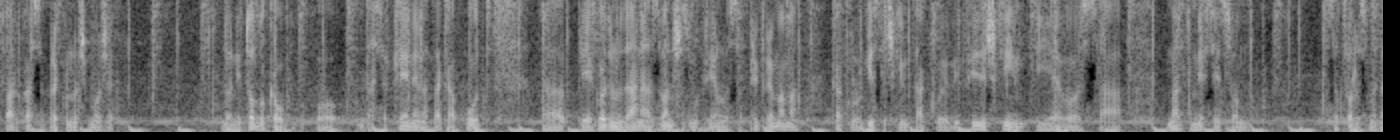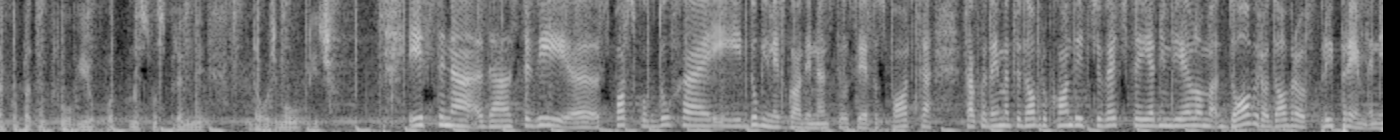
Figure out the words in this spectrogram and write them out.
stvar koja se preko noći može donijeti odluka da se krene na takav put. E, Prije godinu dana zvanično smo krenuli sa pripremama, kako logističkim, tako i fizičkim i evo sa martom mjesecom zatvorili smo jedan kompletan krug i potpuno smo spremni da uđemo u ovu priču. Istina da ste vi e, sportskog duha i dugi niz godina ste u svijetu sporta, tako da imate dobru kondiciju, već ste jednim dijelom dobro, dobro pripremljeni.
